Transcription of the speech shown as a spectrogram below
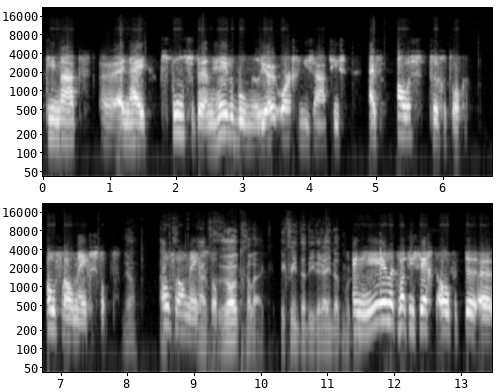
klimaat. eh, en hij sponsorde een heleboel milieuorganisaties. Hij heeft alles teruggetrokken. Overal meegestopt. ja. overal meegestopt. groot gelijk. Ik vind dat iedereen dat moet doen. En heerlijk wat hij zegt over de, eh,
